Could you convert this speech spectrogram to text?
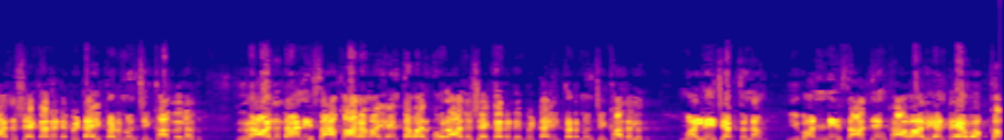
రాజశేఖర రెడ్డి బిడ్డ ఇక్కడ నుంచి కదలదు. రాజధాని సాకారం అయ్యేంత వరకు రాజశేఖర రెడ్డి బిడ్డ ఇక్కడ నుంచి కదలదు. మళ్ళీ చెప్తున్నాం ఇవన్నీ సాధ్యం కావాలి అంటే ఒక్క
